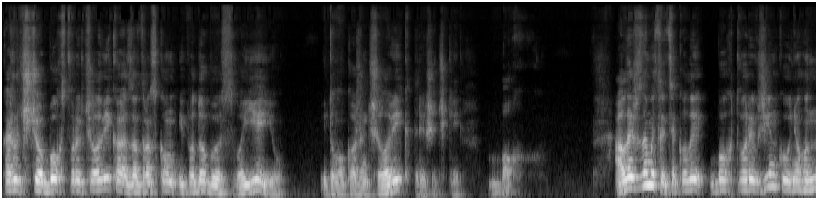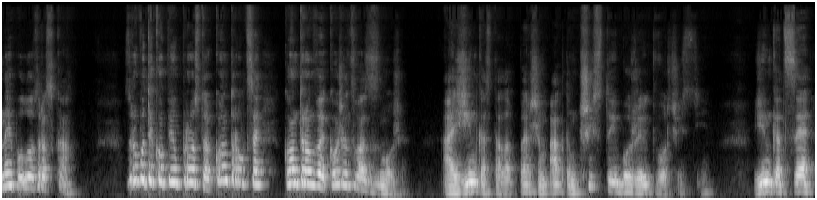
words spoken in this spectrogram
Кажуть, що Бог створив чоловіка за зразком і подобою своєю, і тому кожен чоловік трішечки Бог. Але ж замислиться, коли Бог творив жінку, у нього не було зразка. Зробити копію просто Ctrl-C, Ctrl-V кожен з вас зможе. А жінка стала першим актом чистої Божої творчості. Жінка це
